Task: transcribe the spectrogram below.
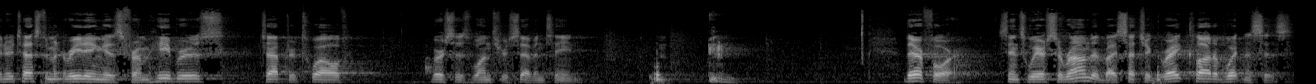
The New Testament reading is from Hebrews chapter 12, verses 1 through 17. Therefore, since we are surrounded by such a great cloud of witnesses,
